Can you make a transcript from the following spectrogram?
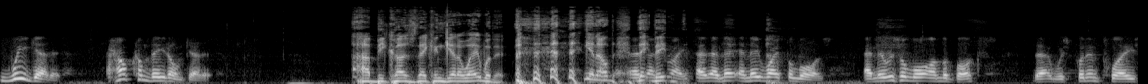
We get it. How come they don't get it? Uh, because they can get away with it. you know, they, that's they, right, and, and, they, and they write the laws. And there is a law on the books that was put in place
